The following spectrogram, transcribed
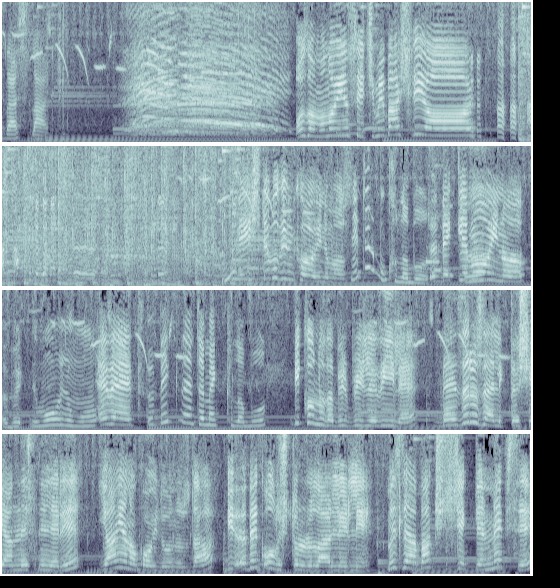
arkadaşlar? Evet. O zaman oyun seçimi başlıyor. Ve işte bugünkü oyunumuz. Nedir bu kılavuz? Öbekleme oyunu. Öbekleme oyunu mu? Evet. Öbek ne demek kılavuz? Bir konuda birbirleriyle benzer özellik taşıyan nesneleri yan yana koyduğunuzda bir öbek oluştururlar Leli. Mesela bak şu çiçeklerin hepsi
